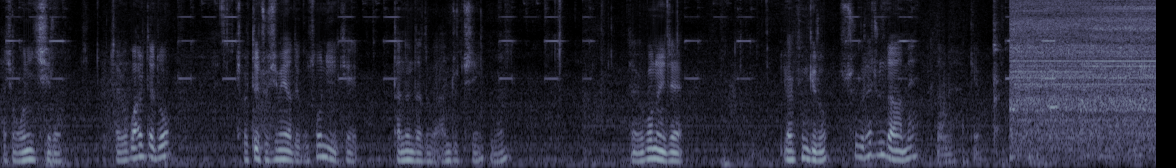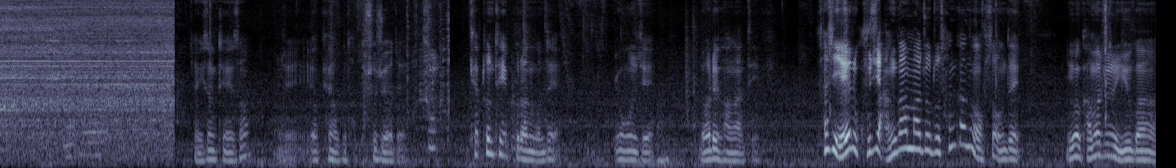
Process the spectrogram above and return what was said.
다시 원위치로. 자, 요거 할 때도 절대 조심해야 되고 손이 이렇게 닿는다든가 안 좋지. 그러면. 자, 요거는 이제 열풍기로 수축을 해준 다음에 그 다음에 할게요. 자, 이 상태에서 이제 옆에 하고 다 붙여줘야 돼. 캡톤 테이프라는 건데, 요거 이제 열에 강한 테이프. 사실 얘를 굳이 안 감아줘도 상관은 없어. 근데 이걸 감아주는 이유가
